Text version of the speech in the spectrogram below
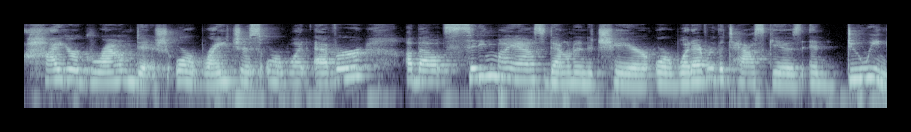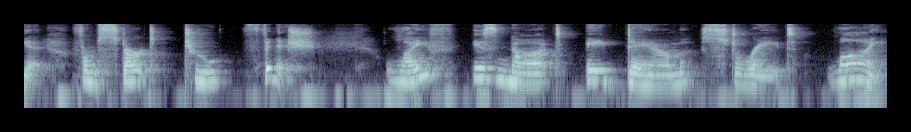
higher groundish or righteous or whatever about sitting my ass down in a chair or whatever the task is and doing it from start to finish. Life is not a damn straight line.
